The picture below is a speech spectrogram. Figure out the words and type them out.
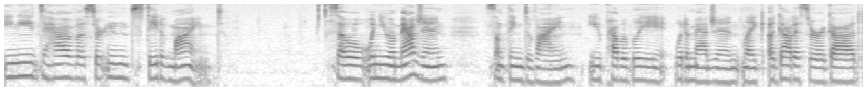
you need to have a certain state of mind. So when you imagine something divine, you probably would imagine like a goddess or a god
